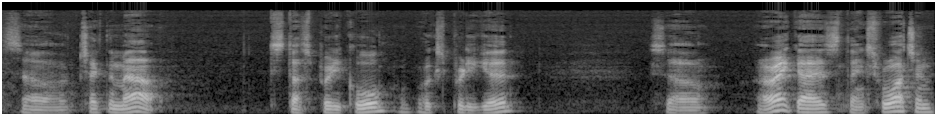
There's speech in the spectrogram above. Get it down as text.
So check them out. Stuff's pretty cool. Works pretty good. So Alright guys, thanks for watching.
